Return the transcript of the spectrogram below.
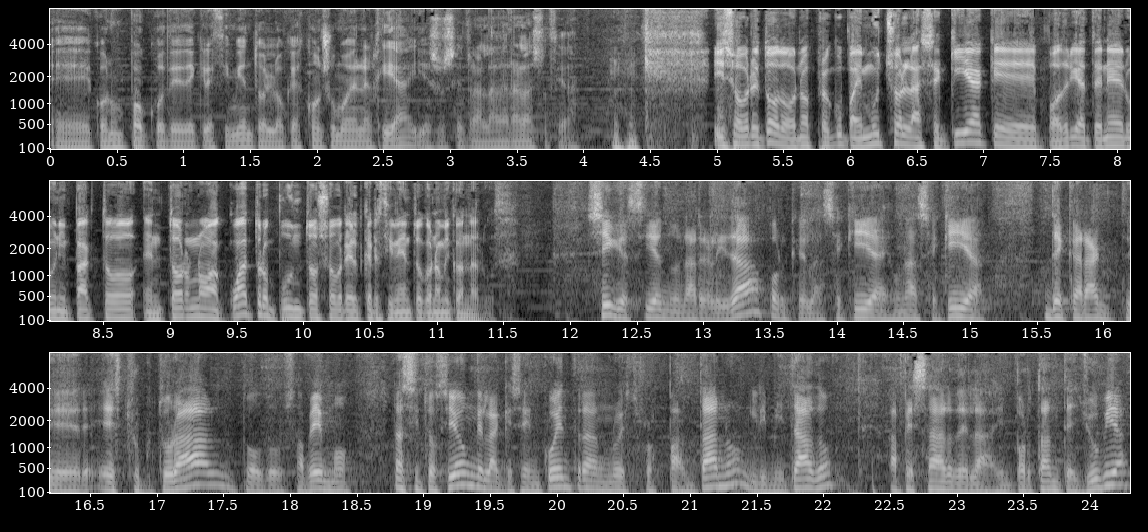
eh, con un poco de decrecimiento en lo que es consumo de energía y eso se trasladará a la sociedad. Y sobre todo nos preocupa y mucho la sequía que podría tener un impacto en torno a cuatro puntos sobre el crecimiento económico andaluz. Sigue siendo una realidad porque la sequía es una sequía de carácter estructural. Todos sabemos la situación en la que se encuentran nuestros pantanos, limitados, a pesar de las importantes lluvias,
